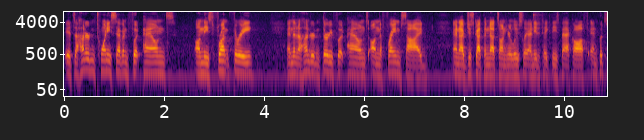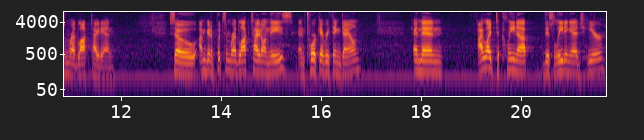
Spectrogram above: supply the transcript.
It's 127 foot-pounds on these front three, and then 130 foot-pounds on the frame side, and I've just got the nuts on here loosely. I need to take these back off and put some red Loctite in. So I'm gonna put some red Loctite on these and torque everything down. And then I like to clean up this leading edge here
